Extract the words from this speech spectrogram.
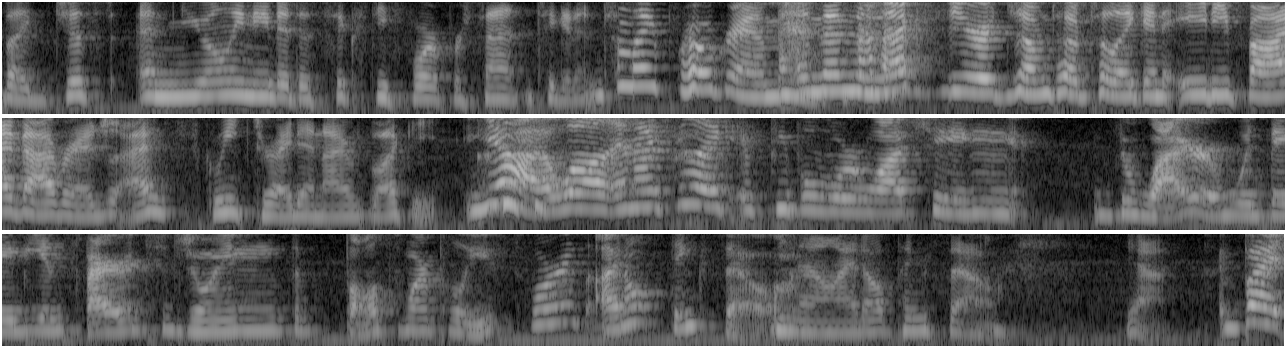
like just, and you only needed a sixty four percent to get into my program, and then the next year it jumped up to like an eighty five average. I squeaked right in. I was lucky. yeah, well, and I feel like if people were watching The Wire, would they be inspired to join the Baltimore Police Force? I don't think so. No, I don't think so. Yeah. But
